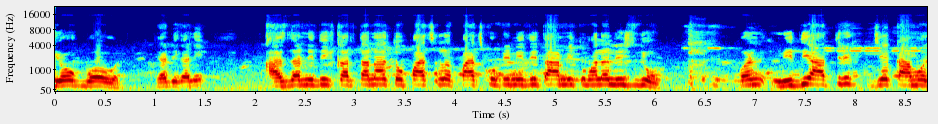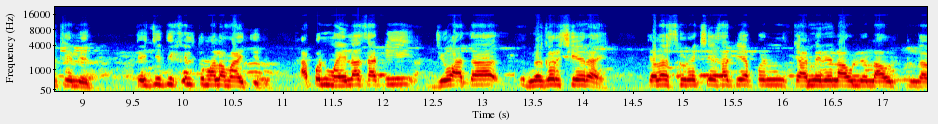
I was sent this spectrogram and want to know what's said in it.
योग भवन या ठिकाणी खासदार निधी करताना तो पाच ल पाच कोटी निधी तर आम्ही तुम्हाला लिस्ट देऊ. पण निधी अतिरिक्त जे कामं केलेत त्याची देखील तुम्हाला माहिती देऊ. आपण महिलासाठी जो आता नगर शहर आहे त्याला सुरक्षेसाठी आपण कॅमेरे लावले लाव ला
